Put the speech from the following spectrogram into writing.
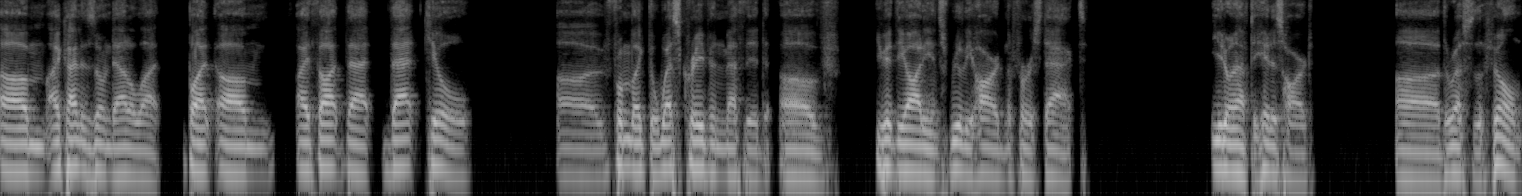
um, I kind of zoned out a lot. But um, I thought that that kill uh, from like the Wes Craven method of you hit the audience really hard in the first act you don't have to hit as hard uh the rest of the film.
